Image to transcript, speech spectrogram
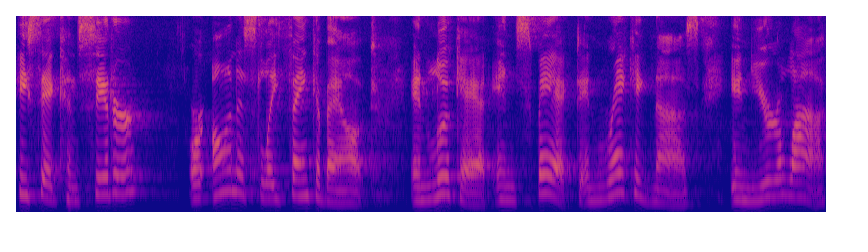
he said, consider or honestly think about and look at, inspect, and recognize in your life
